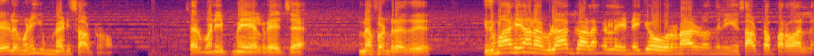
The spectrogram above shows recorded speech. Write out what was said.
ஏழு மணிக்கு முன்னாடி சாப்பிடணும். சார் மணி இப்பமே ஏழ்ரையாச்ச என்ன பண்ணுறது இது மாதிரியான விழா காலங்களில் என்றைக்கோ ஒரு நாள் வந்து நீங்கள் சாப்பிட்டா பரவாயில்ல.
